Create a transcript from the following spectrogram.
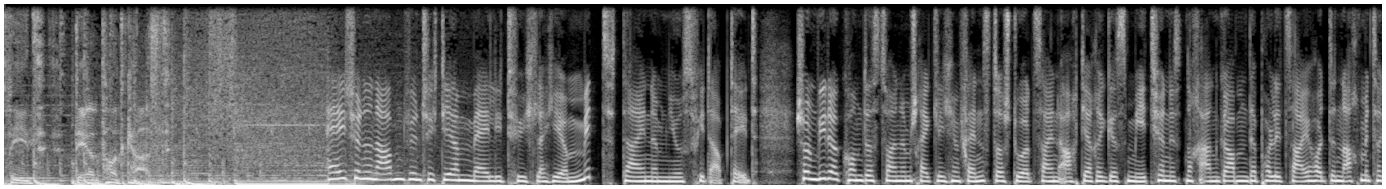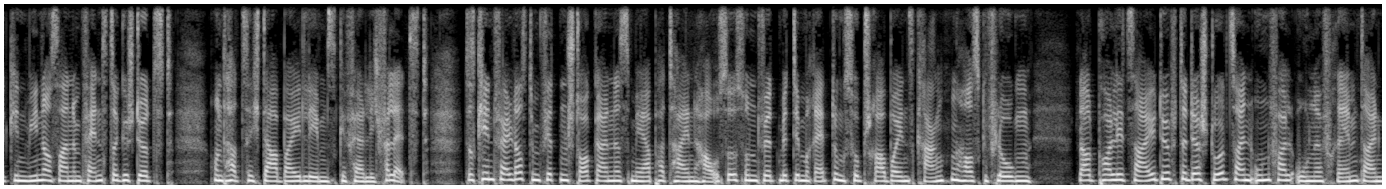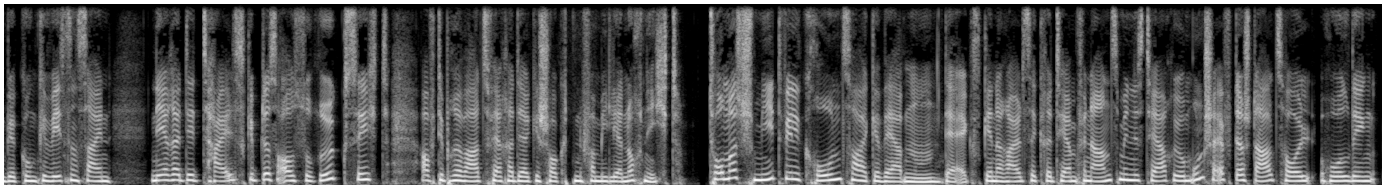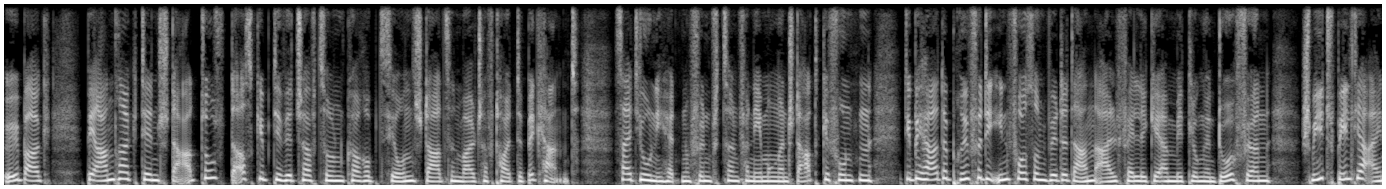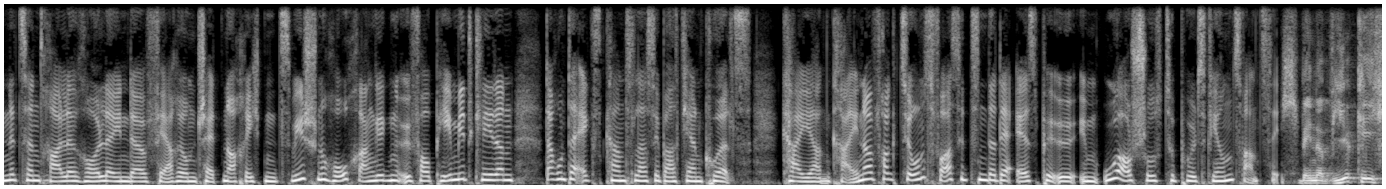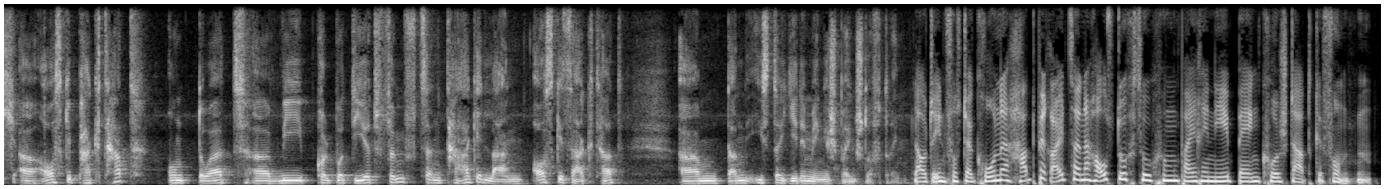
Newsfeed, der Podcast. Hey, schönen Abend wünsche ich dir. Melly Tüchler hier mit deinem Newsfeed-Update. Schon wieder kommt es zu einem schrecklichen Fenstersturz. Ein achtjähriges Mädchen ist nach Angaben der Polizei heute Nachmittag in Wien aus einem Fenster gestürzt und hat sich dabei lebensgefährlich verletzt. Das Kind fällt aus dem vierten Stock eines Mehrparteienhauses und wird mit dem Rettungshubschrauber ins Krankenhaus geflogen. Laut Polizei dürfte der Sturz ein Unfall ohne Fremdeinwirkung gewesen sein. Nähere Details gibt es aus Rücksicht auf die Privatsphäre der geschockten Familie noch nicht. Thomas Schmid will Kronzeuge werden. Der Ex-Generalsekretär im Finanzministerium und Chef der Staatsholding ÖBAG beantragt den Status. Das gibt die Wirtschafts- und Korruptionsstaatsanwaltschaft heute bekannt. Seit Juni hätten 15 Vernehmungen stattgefunden. Die Behörde prüfe die Infos und würde dann allfällige Ermittlungen durchführen. Schmid spielt ja eine zentrale Rolle in der Affäre um Chatnachrichten zwischen hochrangigen ÖVP-Mitgliedern, darunter Ex-Kanzler Sebastian Kurz. Kajan Kreiner, Fraktionsvorsitzender Vorsitzender der SPÖ im U-Ausschuss zu Puls 24. Wenn er wirklich äh, ausgepackt hat und dort, äh, wie kolportiert, 15 Tage lang ausgesagt hat, ähm, dann ist da jede Menge Sprengstoff drin. Laut Infos der Krone hat bereits eine Hausdurchsuchung bei René Benko stattgefunden.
